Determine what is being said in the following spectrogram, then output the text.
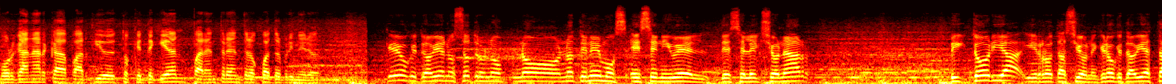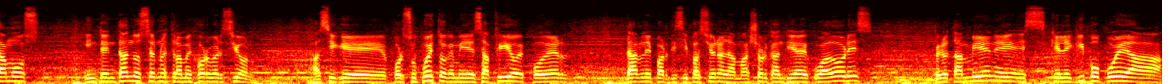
por ganar cada partido de estos que te quedan para entrar entre los cuatro primeros? Creo que todavía nosotros no, no, no tenemos ese nivel de seleccionar victoria y rotaciones. Creo que todavía estamos intentando ser nuestra mejor versión. Así que por supuesto que mi desafío es poder darle participación a la mayor cantidad de jugadores, pero también es que el equipo pueda,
